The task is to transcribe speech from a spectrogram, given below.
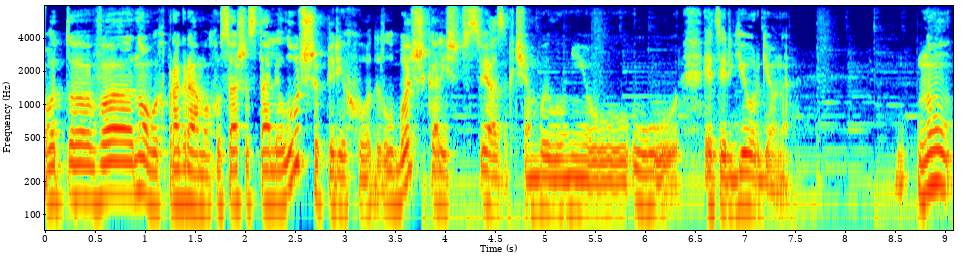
Вот э, в новых программах у Саши стали лучше переходы, больше количество связок, чем было у нее у, у Этери Георгиевны. Ну,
